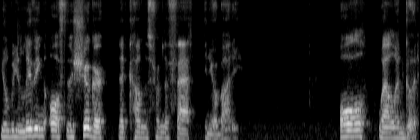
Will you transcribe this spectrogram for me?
you'll be living off the sugar that comes from the fat in your body. All well and good.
